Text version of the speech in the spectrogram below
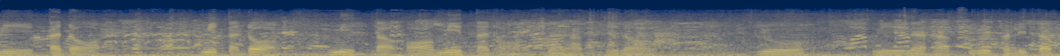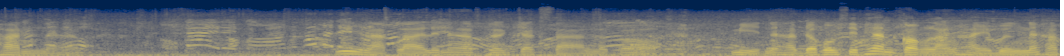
มีตาดอก มีตาดอก มีตาอ๋อมีตาดอกนะครับพี่น้อง อยู่นี่นะครับสิเป็นผลิตภัณฑ์นะครับ นี่หลากหลายเลยนะครับ เครื่องจักสานแล้วก็มีดนะครับเดี๋ยวผมสิแผ่นกล่องหลังไห้เบิ้งนะครับ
